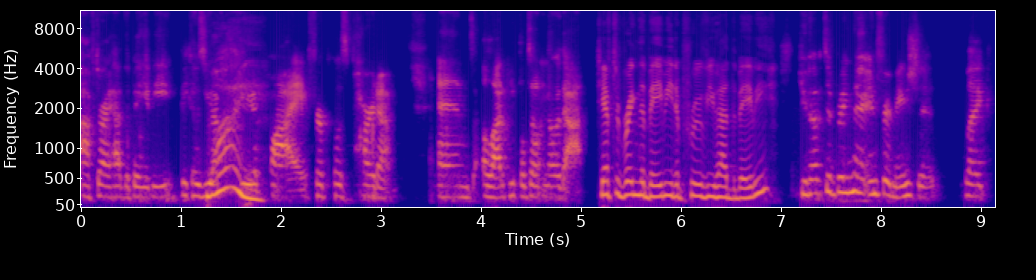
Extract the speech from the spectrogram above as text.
after I had the baby because you Why? have to apply for postpartum. And a lot of people don't know that. Do you have to bring the baby to prove you had the baby? You have to bring their information. Like,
